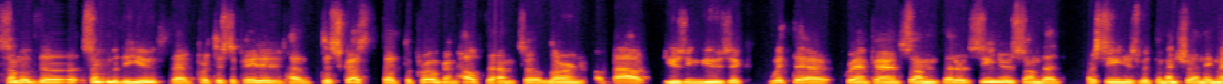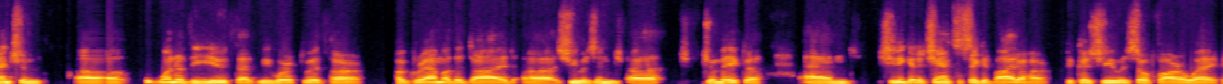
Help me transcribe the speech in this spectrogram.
some of the some of the youth that participated have discussed that the program helped them to learn about using music with their grandparents. Some that are seniors, some that are seniors with dementia, and they mentioned uh, one of the youth that we worked with. Her her grandmother died. Uh, she was in uh, Jamaica, and she didn't get a chance to say goodbye to her because she was so far away.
